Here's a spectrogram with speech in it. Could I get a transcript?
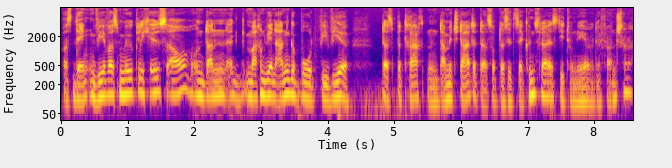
Was denken wir, was möglich ist auch? Und dann äh, machen wir ein Angebot, wie wir das betrachten. Damit startet das, ob das jetzt der Künstler ist, die Tournee oder der Veranstalter.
